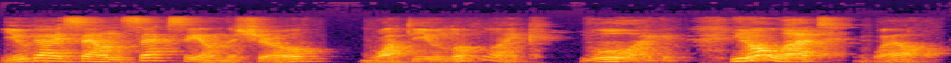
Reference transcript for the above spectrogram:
You guys sound sexy on the show. What do you look like? Whoa, I could. You know what? Well,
